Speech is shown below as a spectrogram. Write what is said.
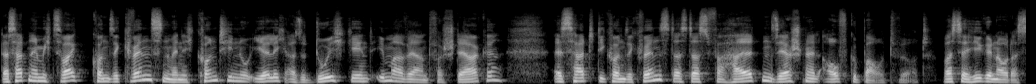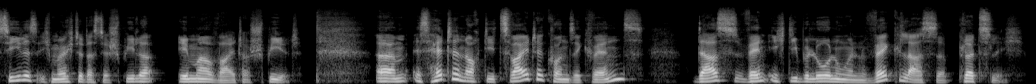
Das hat nämlich zwei Konsequenzen, wenn ich kontinuierlich, also durchgehend immerwährend verstärke. Es hat die Konsequenz, dass das Verhalten sehr schnell aufgebaut wird. Was ja hier genau das Ziel ist. Ich möchte, dass der Spieler immer weiter spielt. Ähm, es hätte noch die zweite Konsequenz, dass wenn ich die Belohnungen weglasse, plötzlich,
